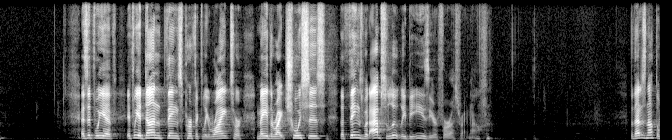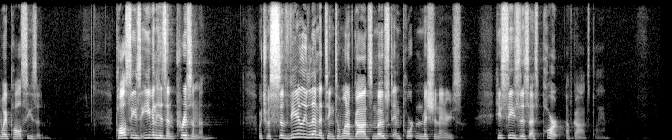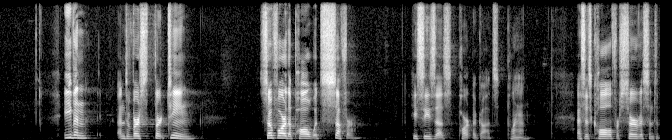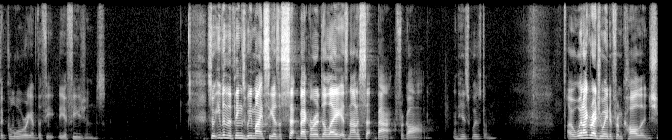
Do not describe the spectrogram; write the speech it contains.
As if we have if we had done things perfectly right or made the right choices, that things would absolutely be easier for us right now. but that is not the way Paul sees it. Paul sees even his imprisonment, which was severely limiting to one of God's most important missionaries. He sees this as part of God's plan. Even unto verse 13, so far that Paul would suffer, he sees as part of God's plan, as his call for service into the glory of the, the Ephesians. So even the things we might see as a setback or a delay is not a setback for God and his wisdom. Uh, when I graduated from college,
